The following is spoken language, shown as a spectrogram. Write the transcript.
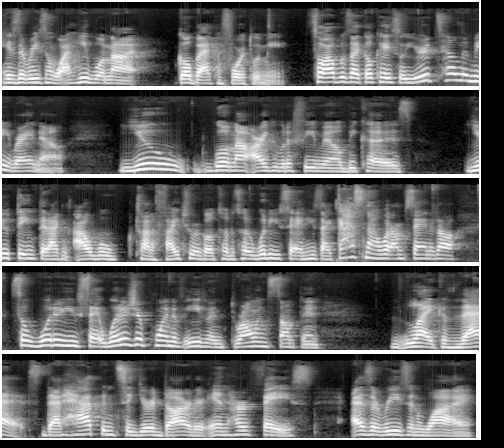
is the reason why he will not go back and forth with me. So I was like, okay, so you're telling me right now, you will not argue with a female because you think that I, I will try to fight you or go toe to toe. What are you saying? He's like, that's not what I'm saying at all. So what are you saying? What is your point of even throwing something like that that happened to your daughter in her face as a reason why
